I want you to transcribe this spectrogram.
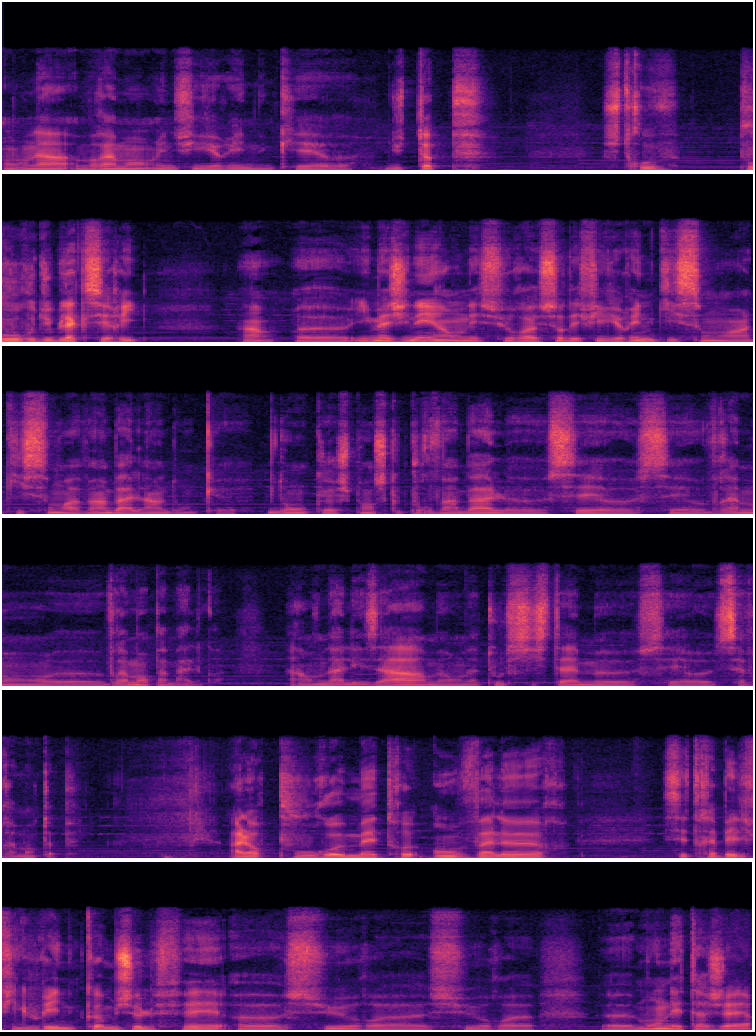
on a vraiment une figurine qui est du top, je trouve, pour du Black Series. Hein. imaginez, hein, on est sur, sur des figurines qui sont, hein, qui sont à 20 balles. donc, donc je pense que pour 20 balles, c'est vraiment, vraiment pas mal. Hein, on a les armes, on a tout le système, euh, euh, c'est vraiment top. Alors pour euh, mettre en valeur ces très belles figurines comme je le fais sur, sur mon étagère,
